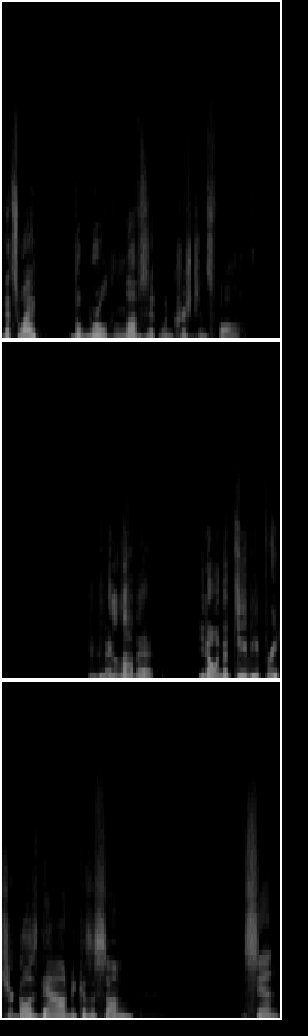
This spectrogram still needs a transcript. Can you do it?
That's why the world loves it when Christians fall. they love it. You know, when the TV preacher goes down because of some sin,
